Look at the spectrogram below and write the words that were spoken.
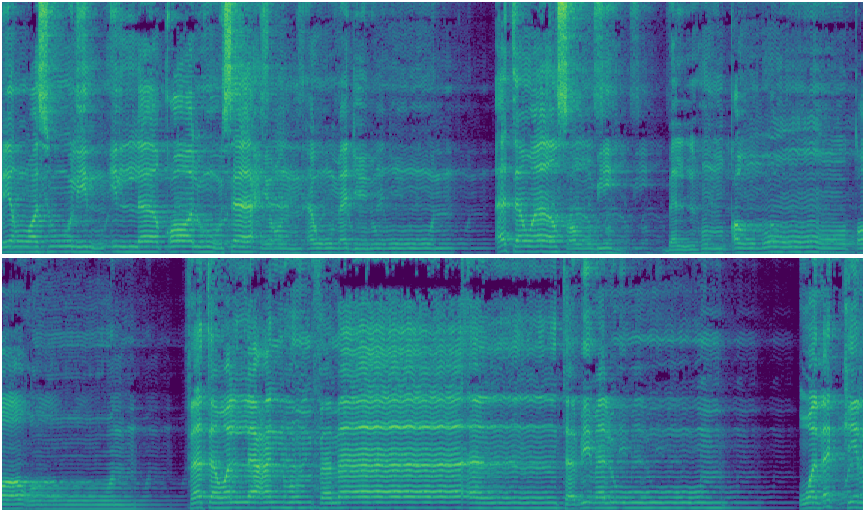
من رسول إلا قالوا ساحر أو مجنون. أتواصوا به بل هم قوم طاغون فتول عنهم فما انت بملوم وذكر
